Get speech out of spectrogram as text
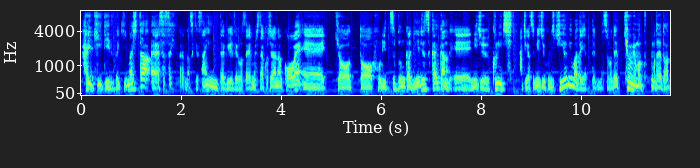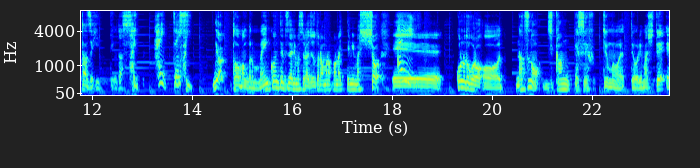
はい、聞いていただきました。えー佐々木蔵之介さんインタビューでございました。こちらの公演、えー京都府立文化芸術会館で、えー29日、8月29日金曜日までやっておりますので、興味を持たれた方はぜひ行ってください。はい、ぜひ。はいでは、当番組のメインコンテンツでありますラジオドラマのコーナー行ってみましょう。えーこのところ、お夏の時間 SF というものをやっておりまして、え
